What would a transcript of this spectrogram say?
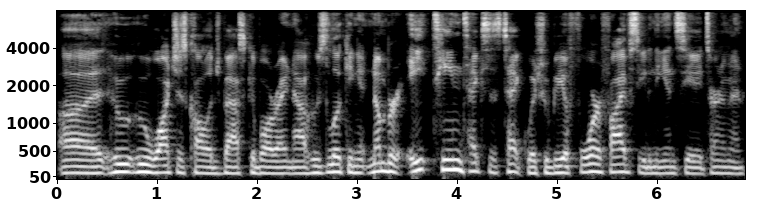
uh, who who watches college basketball right now who's looking at number 18 Texas Tech, which would be a four or five seed in the NCAA tournament,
